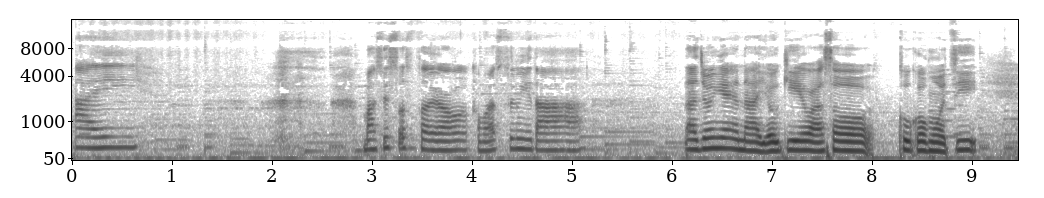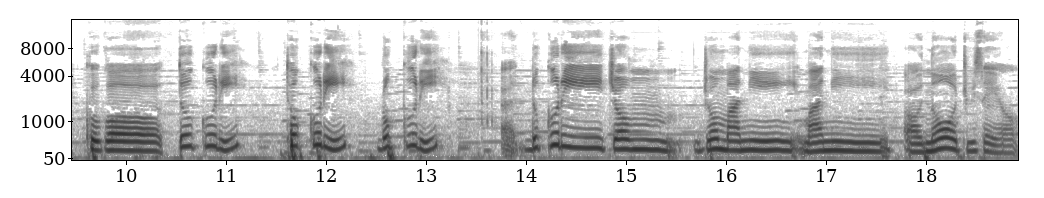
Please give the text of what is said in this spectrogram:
Hi. 맛있었어요. 고맙습니다. 나중에 나 여기 와서 그거 뭐지? 그거 뚜꾸리? 토꾸리? 로꾸리? 어, 루꾸리 좀, 좀 많이 많이 어, 넣어주세요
